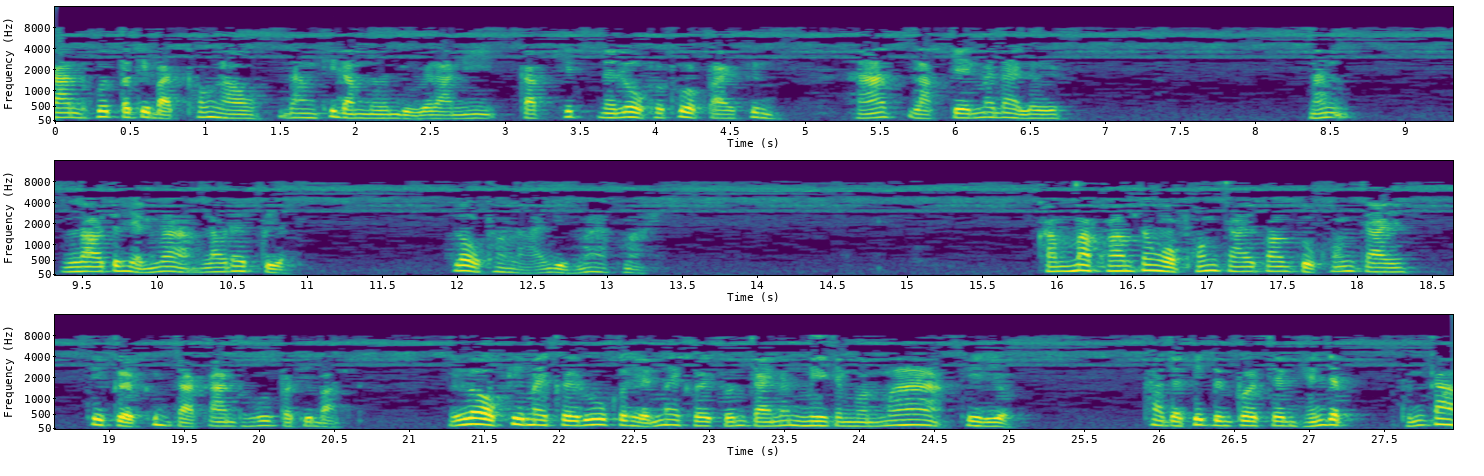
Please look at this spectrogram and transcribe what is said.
การพูดปฏิบัติของเราดังที่ดำเนินอยู่เวลานี้ กับคิดในโลกทั่วไปซึ่งหาหลักเกณฑ์ไม่ได้เลย นั้นเราจะเห็นว่าเราได้เปรียบ โลกทั้งหลายอยู่มากมายคำว่าความสงบของใจความสุขของใจที่เกิดขึ้นจากการพูดปฏิบัติ โลกที่ไม่เคยรู้ก็เห็นไม่เคยสนใจนั้นมีจำนวนมากที่เดียว ถ้าจะคิดเป็นเปอร์เซ็นต์เห็นจะถึงเก้า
